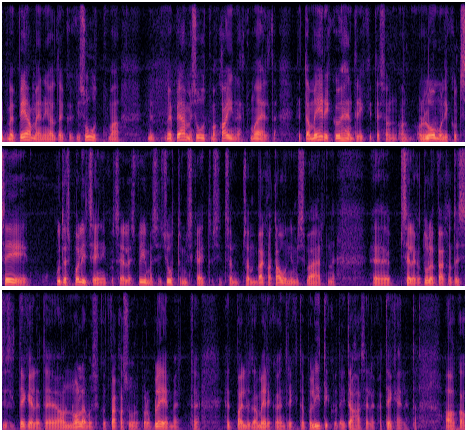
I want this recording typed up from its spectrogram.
et me peame nii-öelda ikkagi suutma, me peame suutma kainelt mõelda, et Ameerika Ühendriikides on, on, on loomulikult see kuidas politseinikud selles viimases juhtumis käitusid, see on, see on väga taunimisväärne. sellega tuleb väga tõsiselt tegeleda ja on olemuslikult väga suur probleem, et, et paljud Ameerika Ühendriikide poliitikud ei taha sellega tegeleda. aga,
